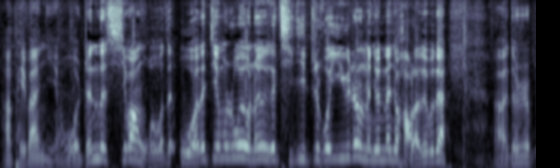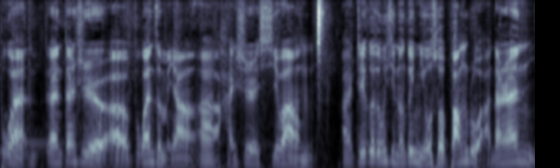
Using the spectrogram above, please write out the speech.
啊陪伴你，我真的希望我我的我的节目如果有能有一个奇迹治活抑郁症，那就那就好了，对不对？啊，都是不管但但是呃不管怎么样啊，还是希望。啊，这个东西能对你有所帮助啊！当然，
